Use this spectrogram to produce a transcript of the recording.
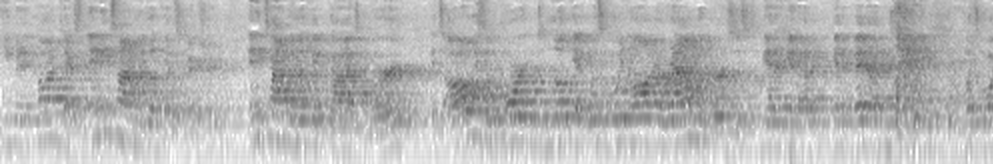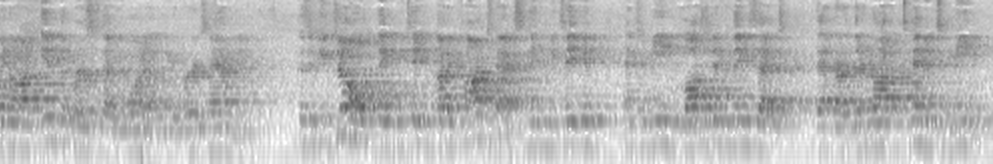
keep it in context. Anytime we look at Scripture, anytime we look at God's Word, it's always important to look at what's going on around the verses to get, get, get a better understanding of what's going on in the verses that we want to, for example, they can be taken out of context, and they can be taken and to mean lots of different things that, that are they're not intended to mean.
